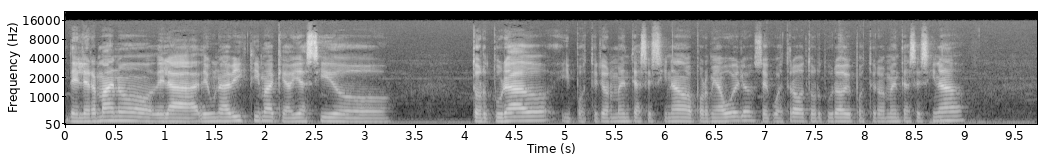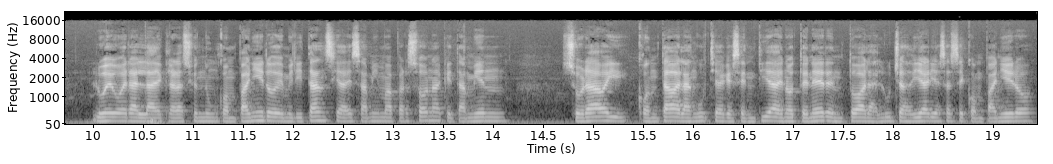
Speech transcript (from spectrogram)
del hermano de, la, de una víctima que había sido torturado y posteriormente asesinado por mi abuelo, secuestrado, torturado y posteriormente asesinado. Luego era la declaración de un compañero de militancia de esa misma persona que también lloraba y contaba la angustia que sentía de no tener en todas las luchas diarias a ese compañero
